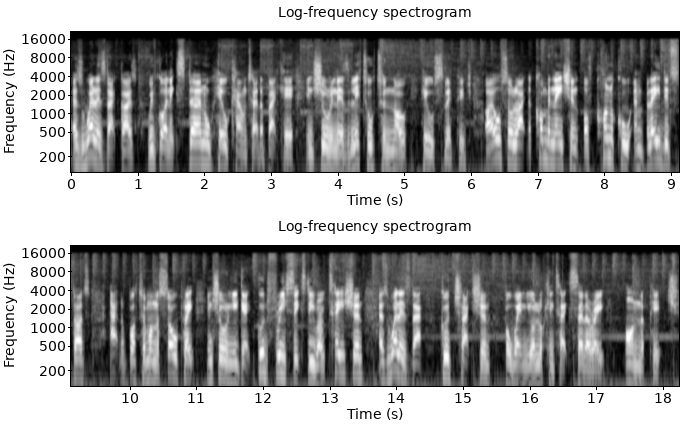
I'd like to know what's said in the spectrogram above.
As well as that, guys, we've got an external heel counter at the back here, ensuring there's little to no heel slippage. I also like the combination of conical and bladed studs at the bottom on the sole plate, ensuring you get good 360 rotation, as well as that, good traction for when you're looking to accelerate on the pitch.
